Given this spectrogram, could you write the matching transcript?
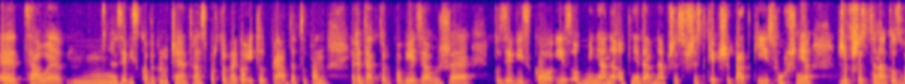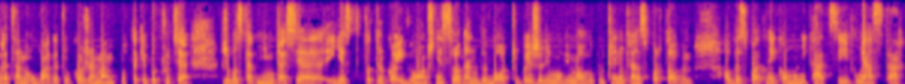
e, całe mm, zjawisko wykluczenia transportowego. I to prawda, co pan redaktor powiedział, że to zjawisko jest odmieniane od niedawna przez wszystkie przypadki. I słusznie, że wszyscy na to zwracamy uwagę, tylko że mam takie poczucie, że w ostatnim czasie jest to tylko i wyłącznie slogan wyborczy, bo jeżeli mówimy o wykluczeniu transportowym, o bezpłatnej komunikacji w miastach,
